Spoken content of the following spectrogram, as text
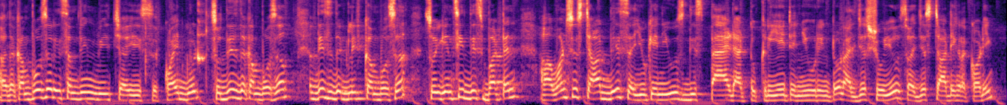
uh, the composer is something which uh, is quite good. So this is the composer. This is the glyph composer. So you can see this button. Once you start this you can use this pad to create a new ringtone. I'll just show you. So i'm just starting recording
